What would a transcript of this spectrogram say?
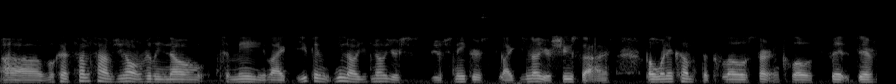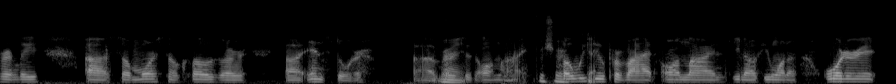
Uh, because sometimes you don't really know. To me, like you can, you know, you know your your sneakers, like you know your shoe size, but when it comes to clothes, certain clothes fit differently. Uh, so more so clothes are uh, in store uh, Right. versus online. For sure. But we Okay. do provide online. You know, if you want to order it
